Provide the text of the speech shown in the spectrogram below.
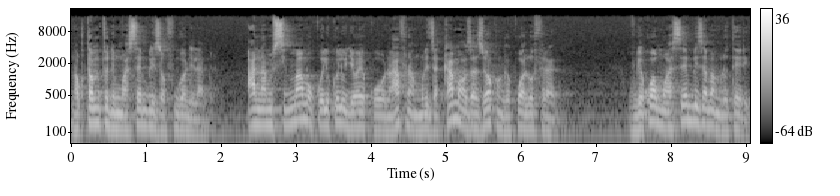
nakuta mtu ni assemblies of god labda ana msimamo kwelikweli kweli kuona. Alafu namuuliza kama wazazi wako angekuwa lutheran ungekuwa muasemblis ama mluteri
